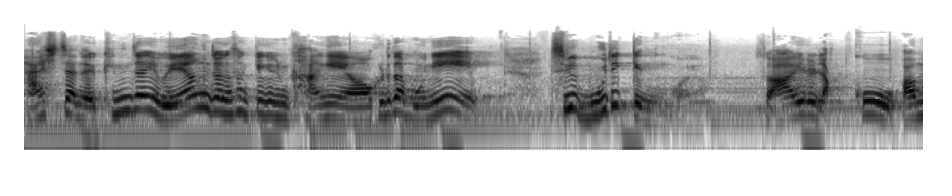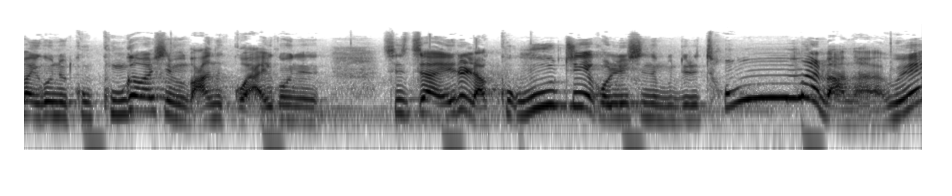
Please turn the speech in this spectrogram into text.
아시잖아요. 굉장히 외향적인 성격이 좀 강해요. 그러다 보니 집에 못 있겠는 거예요. 그래서 아이를 낳고 아마 이거는 고- 공감하시는 분 많을 거야. 이거는 진짜 애를 낳고 우울증에 걸리시는 분들이 정말 많아요. 왜?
